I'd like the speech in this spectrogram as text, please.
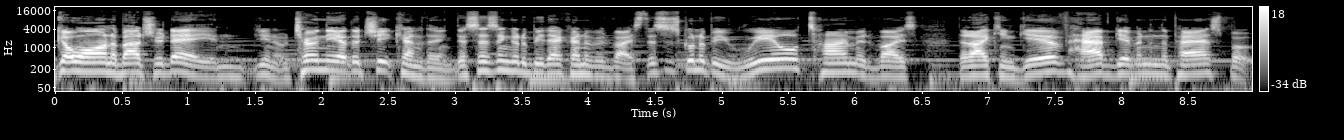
go on about your day and, you know, turn the other cheek kind of thing. This isn't going to be that kind of advice. This is going to be real time advice that I can give, have given in the past, but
